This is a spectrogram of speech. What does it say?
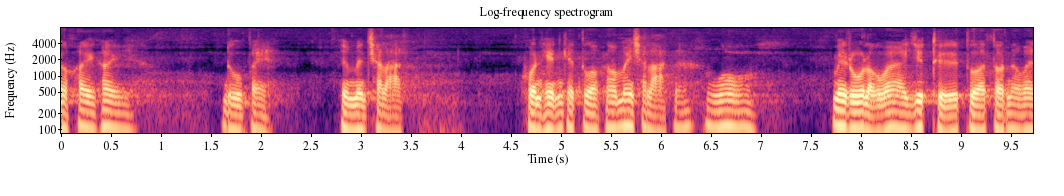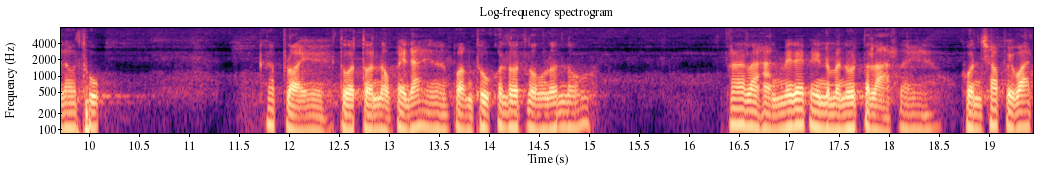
ก็ค่อยๆ ดูไปจนมันฉลาด คนเห็นแก่ตัวเพราะไม่ฉลาดนะโง่ไม่รู้หรอกว่ายึดถือตัวตนเอาไว้แล้วทุกข์ถ้าปล่อยตัวตนออกไปได้นะความทุกข์ก็ลดลงลดลง พระอรหันต์ไม่ได้เป็นมนุษย์ประหลาดเลยคนชอบไปวาด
